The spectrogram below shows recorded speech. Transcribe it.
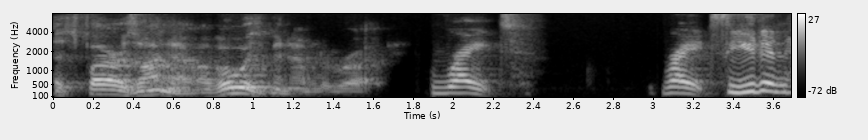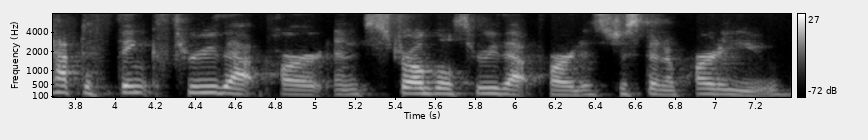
as far as I know, I've always been able to ride. Right. Right. So you didn't have to think through that part and struggle through that part. It's just been a part of you.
